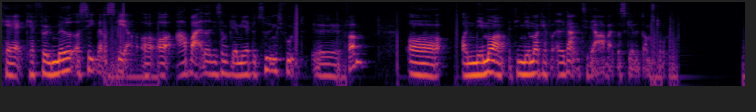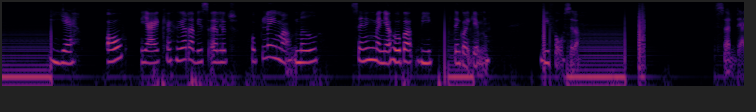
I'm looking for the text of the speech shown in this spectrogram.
kan, kan følge med og se, hvad der sker, og, og arbejdet ligesom bliver mere betydningsfuldt øh, for dem, og, og nemmere, at de nemmere kan få adgang til det arbejde, der sker ved domstolen. Ja, og jeg kan høre, der hvis er lidt problemer med sendingen, men jeg håber, vi den går igennem. Vi fortsætter. Sådan der.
